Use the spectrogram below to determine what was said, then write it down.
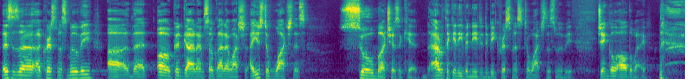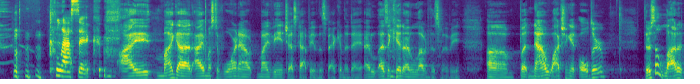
this is a, a Christmas movie uh, that, oh, good God, I'm so glad I watched it. I used to watch this so much as a kid. I don't think it even needed to be Christmas to watch this movie. Jingle all the way. Classic. I my god, I must have worn out my VHS copy of this back in the day. I as a kid I loved this movie. Um, but now watching it older, there's a lot of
